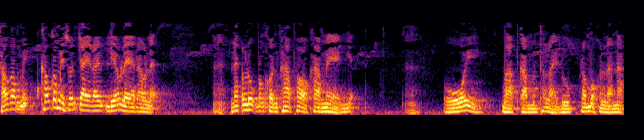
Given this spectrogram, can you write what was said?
เขาก็ไม่เขาก็ไม่สนใจอะไรเลี้ยวแลเราแหละแล้วก็ลูกบางคนฆ่าพ่อฆ่าแม่อย่างเงี้ย โอ้ย บาปกรรมมันเท่าไหร่ดูพระโมคคัลลานะ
